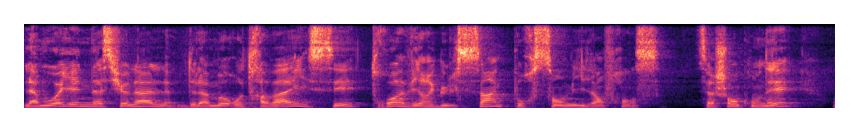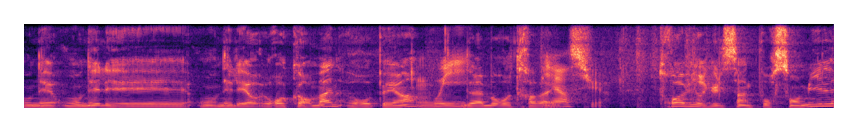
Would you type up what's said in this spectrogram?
La moyenne nationale de la mort au travail, c'est 3,5 pour 100 000 en France. Sachant qu'on est, on est, on est les, on est les recordman européens de la mort au travail. Bien sûr. 3,5 pour 100 000.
